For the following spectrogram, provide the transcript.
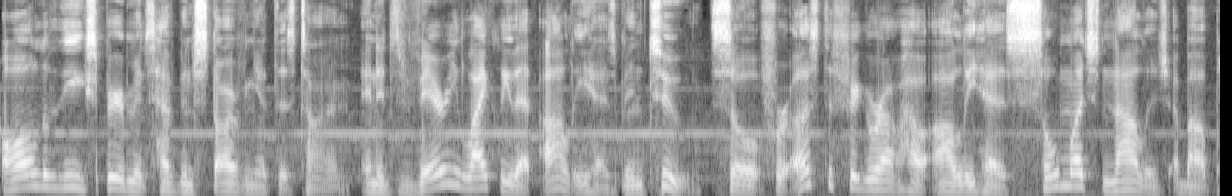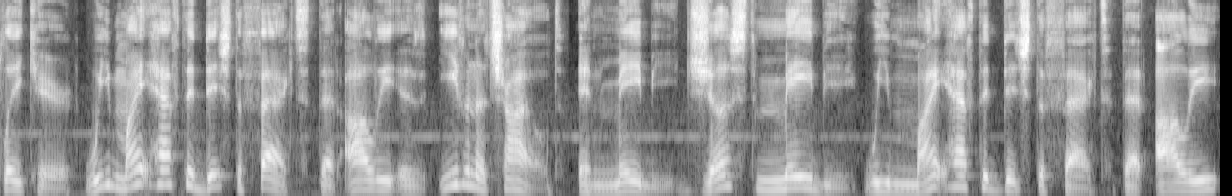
All of the experiments have been starving at this time, and it's very likely that Ollie has been too. So for us to figure out how Ollie has so much knowledge about Playcare, we might have to ditch the fact that Ollie is even a child. And maybe, just maybe, we might have to ditch the fact that Ollie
